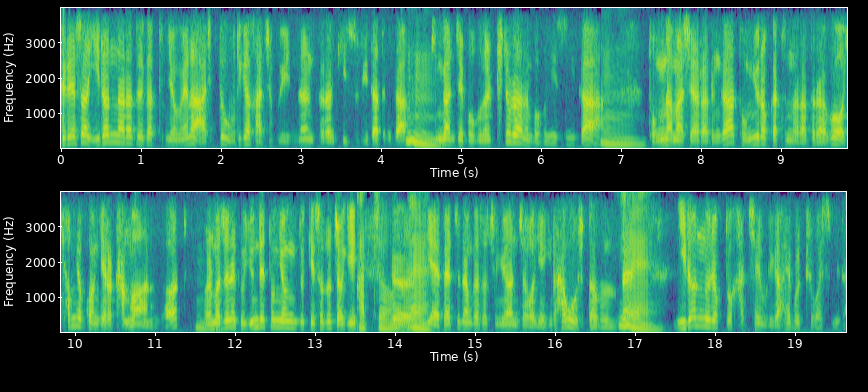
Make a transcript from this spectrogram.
그래서 이런 나라들 같은 경우에는 아직도 우리가 가지고 있는 그런 기술이라든가 음. 중간재 부분을 필요로 하는 부분이 있으니까 음. 동남아시아라든가 동유럽 같은 나라들하고 협력 관계를 강화하는 것. 음. 얼마 전에 그 윤 대통령께서도 저기 갔죠. 그 네. 예, 베트남 가서 중요한 저거 얘기를 하고 오셨다고 그러는데 네. 이런 노력도 같이 우리가 해볼 필요가 있습니다.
